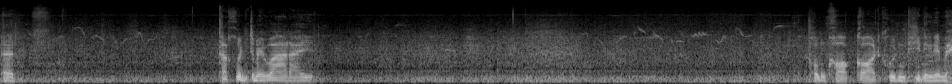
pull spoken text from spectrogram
เออถ้าคุณจะไม่ว่าอะไร ผมขอกอดคุณทีหนึ่งได้ไหม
